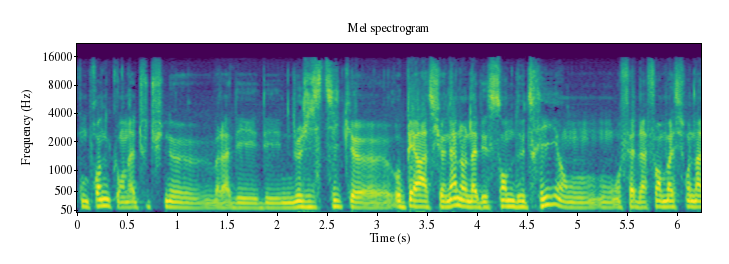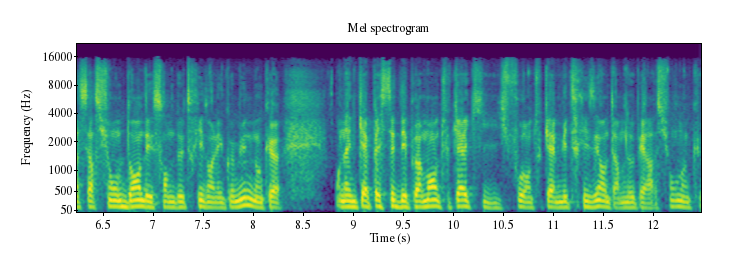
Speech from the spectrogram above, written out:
comprendre qu'on a toute une voilà des, des logistiques opérationnelles. On a des centres de tri, on, on fait de la formation d'insertion dans des centres de tri dans les communes. Donc, on a une capacité de déploiement, en tout cas, qu'il faut en tout cas maîtriser en termes d'opération. Donc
